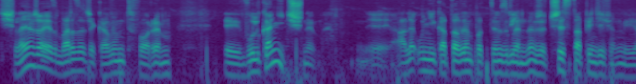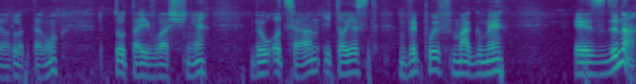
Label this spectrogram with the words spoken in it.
Ślęża jest bardzo ciekawym tworem wulkanicznym, y, ale unikatowym pod tym względem, że 350 milionów lat temu tutaj właśnie był ocean i to jest wypływ magmy y, z dna.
